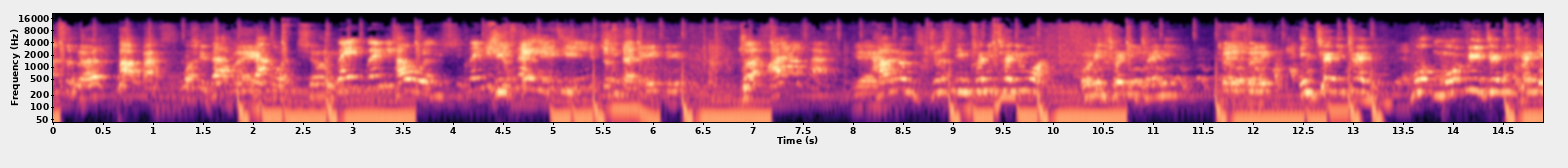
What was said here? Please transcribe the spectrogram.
answer, bro. Ah, pass. What, She's that, over age. that one, show me. Wait, when did How you old is she? When did She you just turned 18. She just turned 18. Just I- now. Yeah. How long's just in 2021? Or in 2020? 2020. In 2020? What month in 2020?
